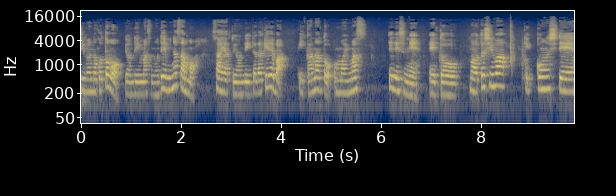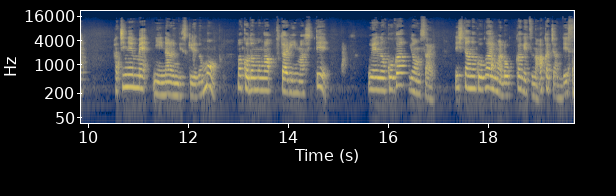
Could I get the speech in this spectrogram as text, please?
自分のことを呼んでいますので、皆さんもさあやと呼んでいただければいいかなと思います。でですね、えっ、と、まあ、私は結婚して8年目になるんですけれども、まあ、子供が2人いまして、上の子が4歳、で、下の子が今6ヶ月の赤ちゃんです。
